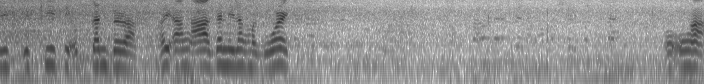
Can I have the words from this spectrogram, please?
This is city of Canberra. Ay, ang aga nilang mag-work. Oo nga.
